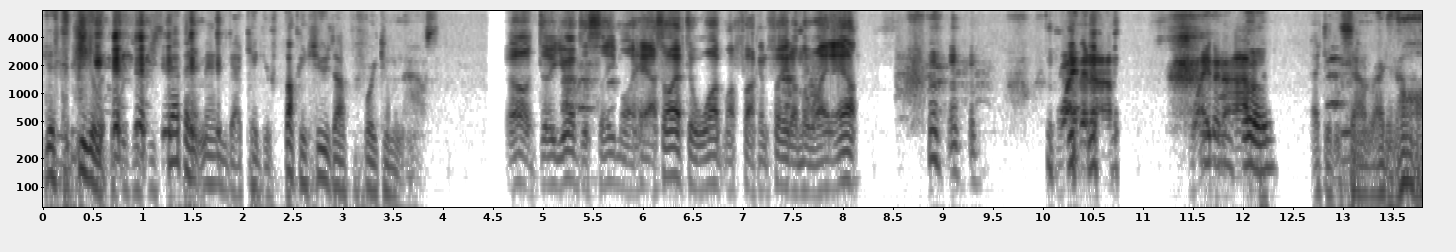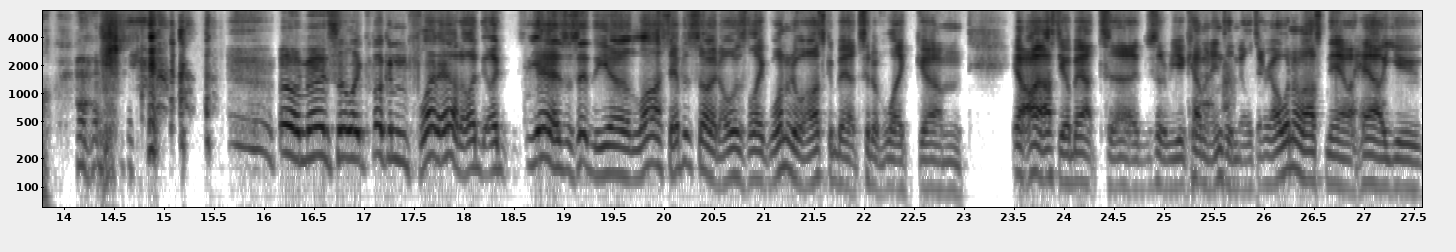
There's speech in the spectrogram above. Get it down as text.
Just feel it. If you step in it, man, you gotta take your fucking shoes off before you come in the house. Oh, dude, you have to see my house. I have to wipe my fucking feet on the way out. Wipe it up. Wipe it up. That didn't sound right at all. oh man, so like fucking flat out. I, I yeah, as I said, the uh, last episode, I was like wanted to ask about sort of like um, yeah, I asked you about uh, sort of you coming into the military. I want to ask now how you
